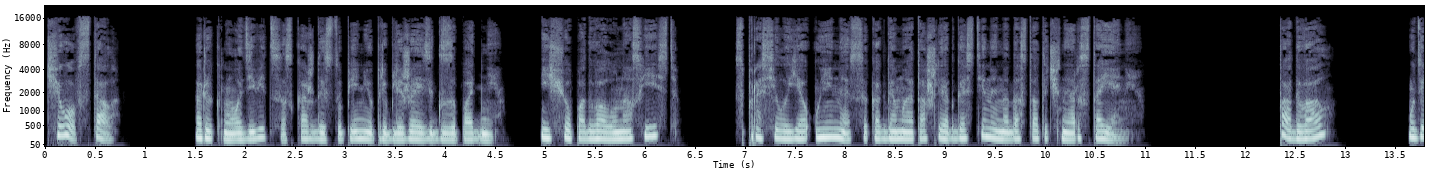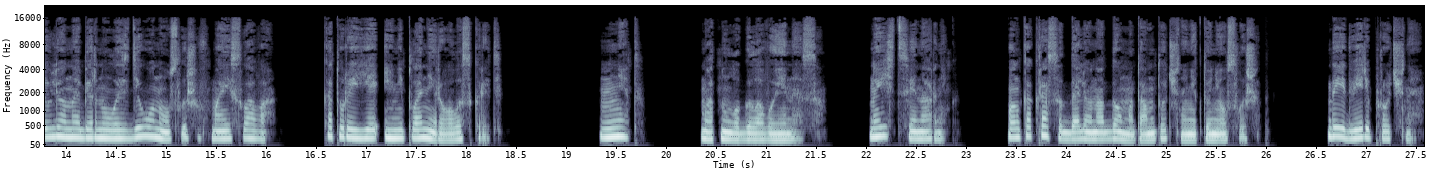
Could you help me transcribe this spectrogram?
Чего встала?» Рыкнула девица, с каждой ступенью приближаясь к западне. Еще подвал у нас есть?» — спросила я у Инессы, когда мы отошли от гостиной на достаточное расстояние. «Подвал?» — удивленно обернулась Диона, услышав мои слова, которые я и не планировала скрыть. «Нет», — мотнула головой Инесса. «Но есть свинарник. Он как раз отдален от дома, там точно никто не услышит. Да и двери прочные.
